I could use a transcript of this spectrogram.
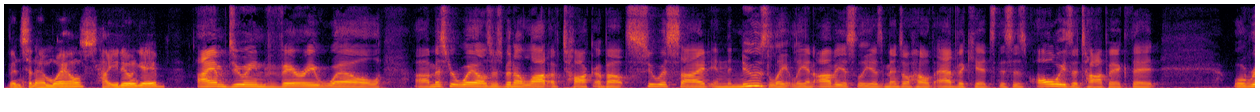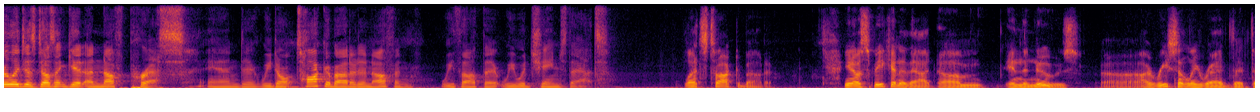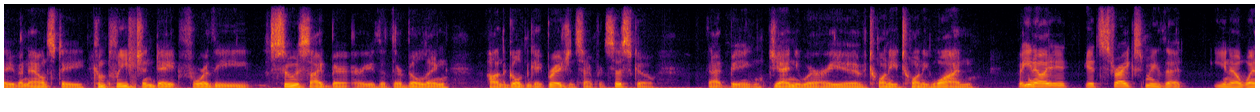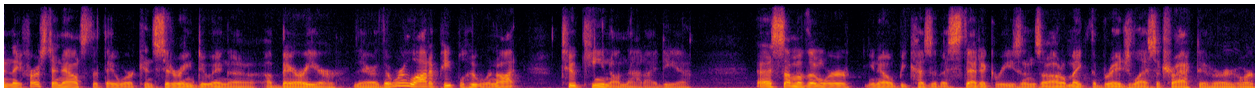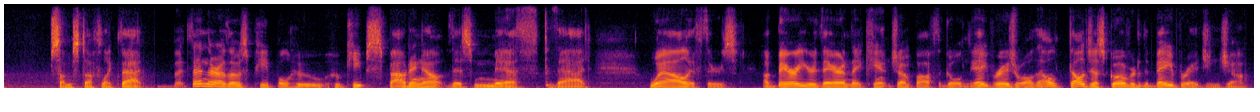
Vincent M. Wales. How you doing, Gabe? I am doing very well. Uh, Mr. Wales, there's been a lot of talk about suicide in the news lately, and obviously, as mental health advocates, this is always a topic that well really just doesn't get enough press, and uh, we don't talk about it enough. And we thought that we would change that. Let's talk about it. You know, speaking of that, um, in the news, uh, I recently read that they've announced a completion date for the suicide barrier that they're building on the Golden Gate Bridge in San Francisco, that being January of 2021. But, you know, it, it strikes me that, you know, when they first announced that they were considering doing a, a barrier there, there were a lot of people who were not too keen on that idea. Uh, some of them were, you know, because of aesthetic reasons. Oh, it'll make the bridge less attractive or, or some stuff like that. But then there are those people who who keep spouting out this myth that, well, if there's a barrier there and they can't jump off the Golden Gate Bridge, well, they'll they'll just go over to the Bay Bridge and jump.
